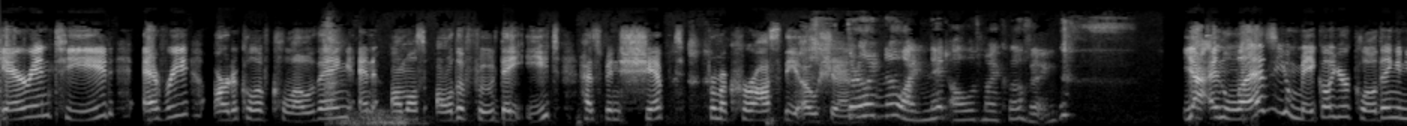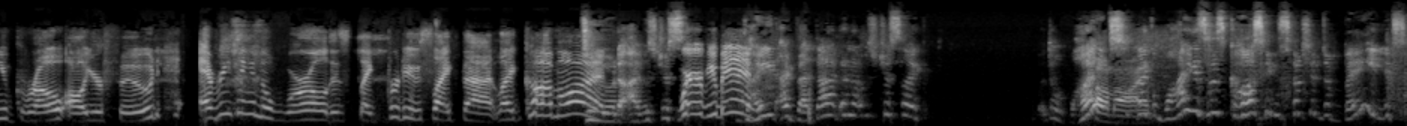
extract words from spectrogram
Guaranteed, every article of clothing and almost all the food they eat has been shipped from across the ocean. They're like, no, I knit all of my clothing. Yeah, unless you make all your clothing and you grow all your food, everything in the world is like produced like that. Like, come on. Dude, I was just Where have you been? right. I read that and I was just like, what? Like, why is this causing such a debate?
